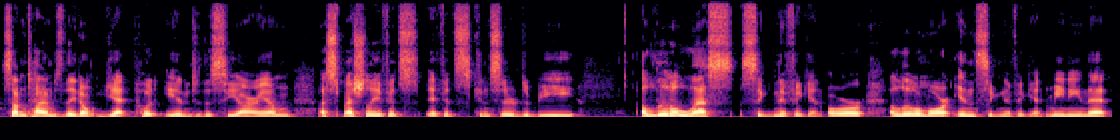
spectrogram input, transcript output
sometimes they don't get put into the CRM, especially if it's if it's considered to be a little less significant or a little more insignificant, meaning that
